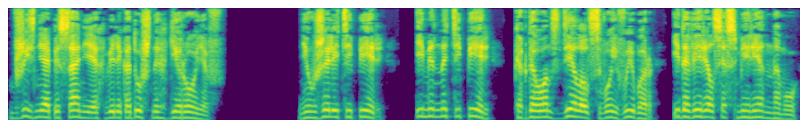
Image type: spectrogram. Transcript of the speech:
в жизнеописаниях великодушных героев? Неужели теперь, именно теперь, когда он сделал свой выбор и доверился смиренному,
